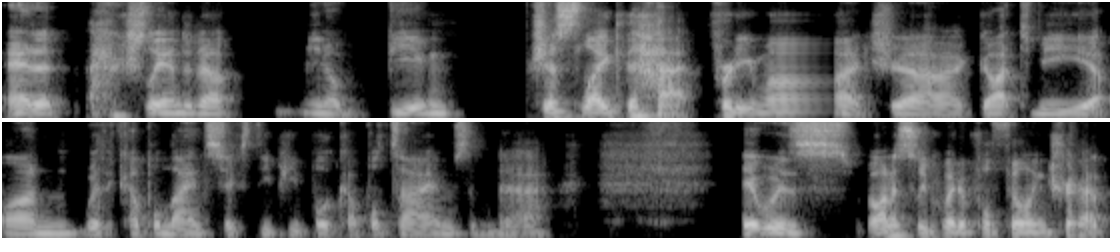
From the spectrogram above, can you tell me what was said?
And it actually ended up, you know, being just like that pretty much. Uh, got to be on with a couple 960 people a couple times and uh, it was honestly quite a fulfilling trip.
